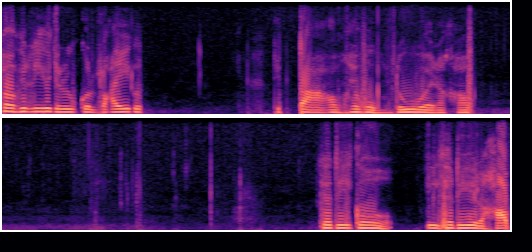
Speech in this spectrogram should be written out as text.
ชอบคลิปนี้ก็จะลืมกดไลค์กดติดตามให้ผมด้วยนะครับ แค่นี้ก็มีแค่นี้แหละครับ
